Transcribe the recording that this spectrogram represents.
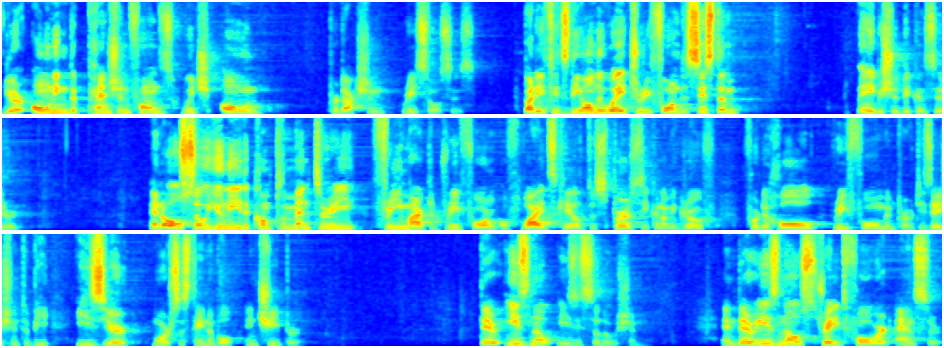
You're owning the pension funds which own production resources. But if it's the only way to reform the system, maybe should be considered. And also you need a complementary free market reform of wide scale to spur economic growth for the whole reform and privatization to be easier, more sustainable, and cheaper. There is no easy solution. And there is no straightforward answer.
